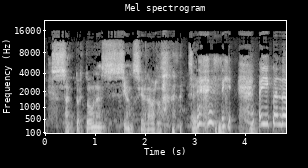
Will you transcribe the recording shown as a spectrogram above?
Exacto, es toda una ciencia, la verdad. Sí. sí. Oye, cuando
